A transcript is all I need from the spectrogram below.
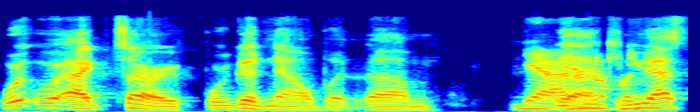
We're, we're I sorry, we're good now, but um, Yeah. I don't yeah. know Can you ask?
